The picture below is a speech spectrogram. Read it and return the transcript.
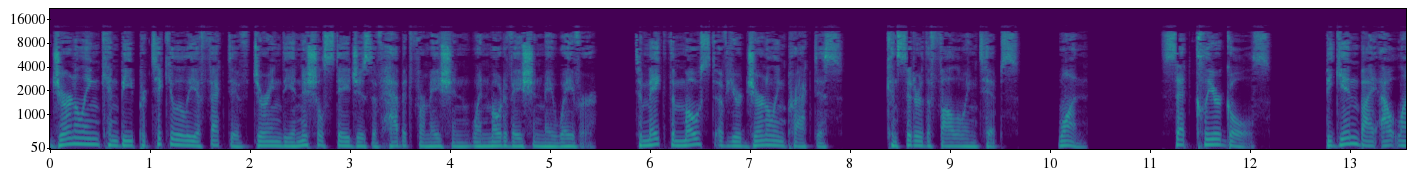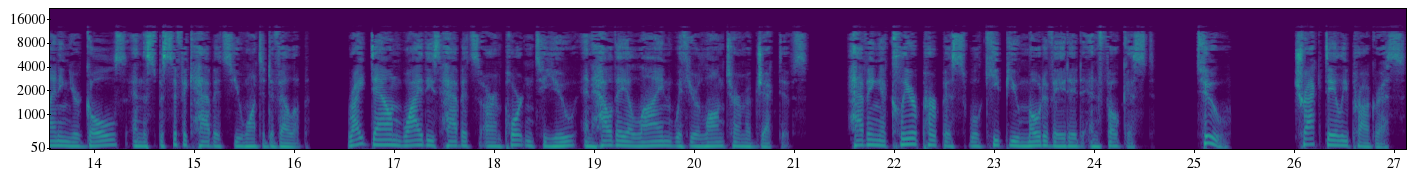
Journaling can be particularly effective during the initial stages of habit formation when motivation may waver. To make the most of your journaling practice, consider the following tips. 1. Set clear goals. Begin by outlining your goals and the specific habits you want to develop. Write down why these habits are important to you and how they align with your long-term objectives. Having a clear purpose will keep you motivated and focused. 2. Track daily progress.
